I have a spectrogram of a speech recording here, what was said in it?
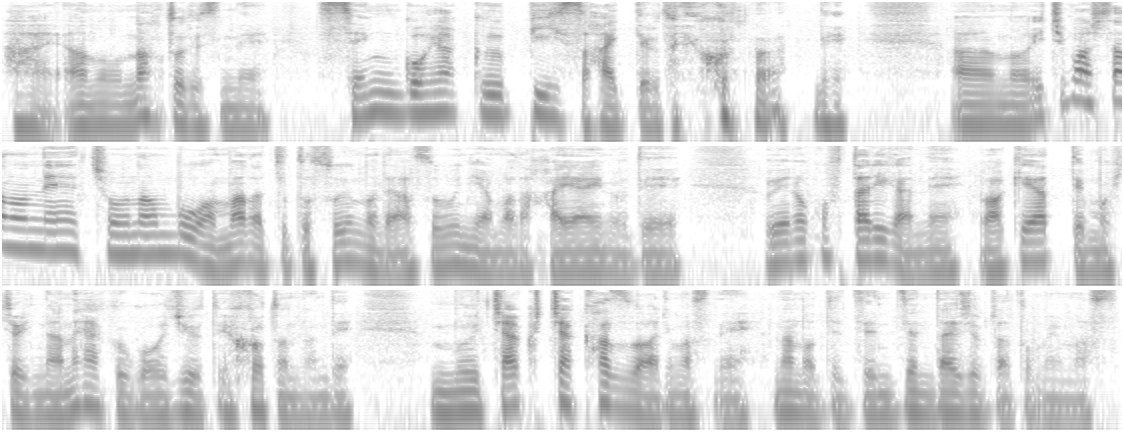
はい。あのなんとですね1500ピース入ってるということなんで。あの一番下のね長男坊はまだちょっとそういうので遊ぶにはまだ早いので上の子2人がね分け合ってもう1人750ということなんでむちゃくちゃ数はありますね。なので全然大丈夫だと思います。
